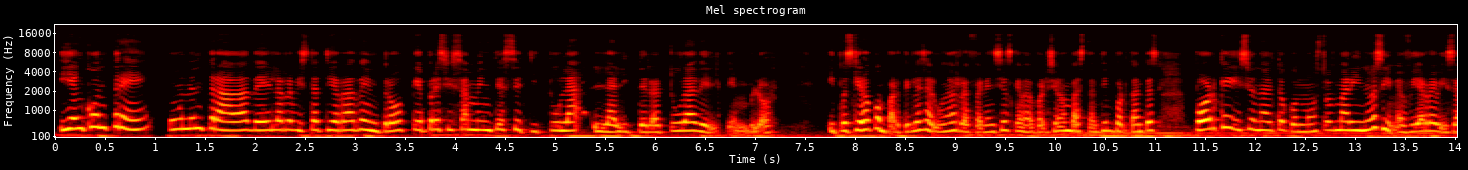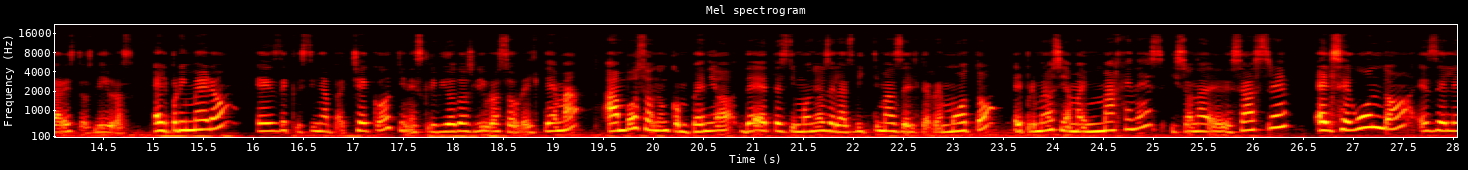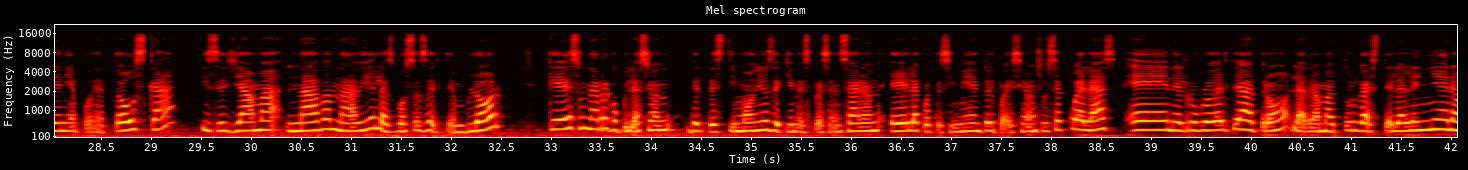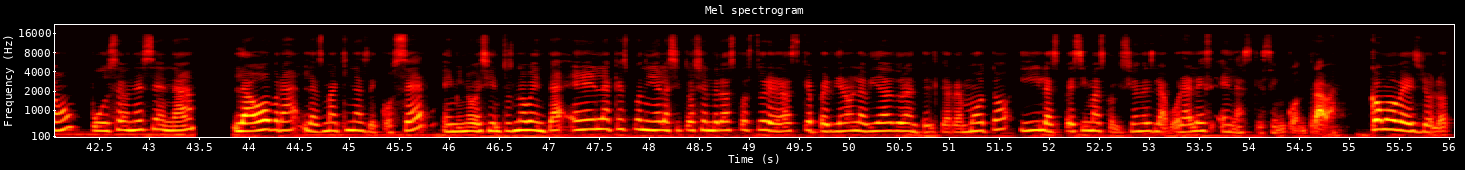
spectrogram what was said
y encontré una entrada de la revista Tierra Adentro que precisamente se titula La literatura del temblor. Y pues quiero compartirles algunas referencias que me parecieron bastante importantes porque hice un alto con monstruos marinos y me fui a revisar estos libros. El primero es de Cristina Pacheco, quien escribió dos libros sobre el tema. Ambos son un compendio de testimonios de las víctimas del terremoto. El primero se llama Imágenes y Zona de Desastre. El segundo es de Lenia Poniatowska y se llama Nada Nadie, las voces del temblor, que es una recopilación de testimonios de quienes presenciaron el acontecimiento y padecieron sus secuelas. En el rubro del teatro, la dramaturga Estela Leñero puso en escena la obra Las máquinas de coser en 1990 en la que exponía la situación de las costureras que perdieron la vida durante el terremoto y las pésimas condiciones laborales en las que se encontraban. ¿Cómo ves, Yolot?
